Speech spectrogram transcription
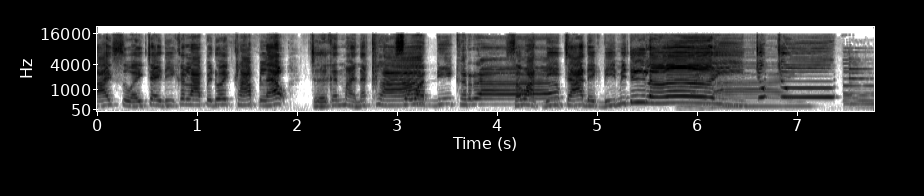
ลายสวยใจดีก็ลาไปด้วยครับ แล้วเจอกันใหม่นะครับ สวัสดีครับ สวัสดีจ้าเด็กดีไม่ดื้อเลย จุ๊บจุ๊บ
